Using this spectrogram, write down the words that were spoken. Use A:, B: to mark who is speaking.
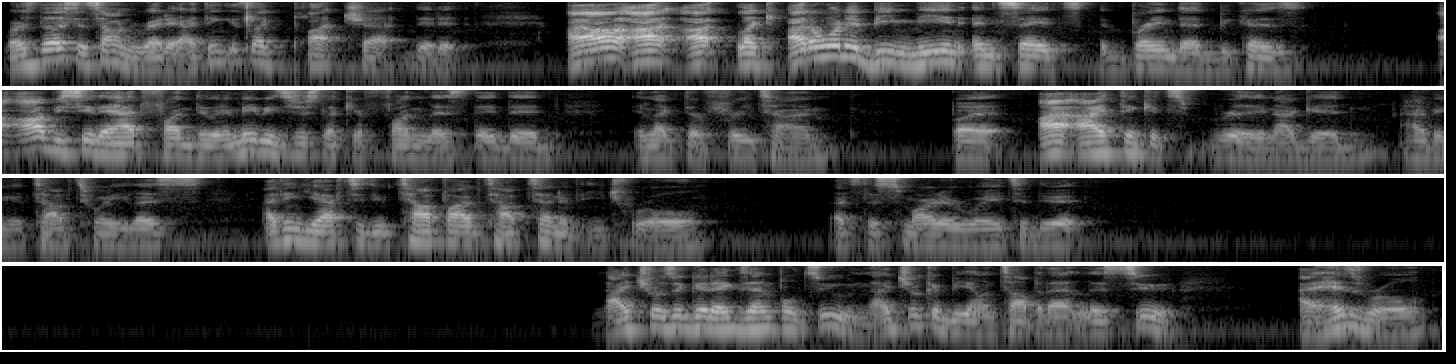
A: Where's the list? It's on Reddit. I think it's like Plat Chat did it. I, I, I like. I don't want to be mean and say it's brain dead because obviously they had fun doing it. Maybe it's just like a fun list they did in like their free time. But I, I think it's really not good having a top twenty list. I think you have to do top five, top ten of each role. That's the smarter way to do it. Nitro's a good example too. Nitro could be on top of that list too, at his role.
